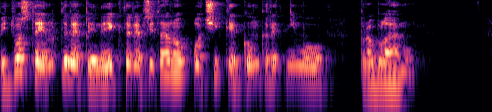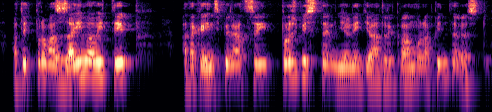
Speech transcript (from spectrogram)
Vytvořte jednotlivé piny, které přitáhnou oči ke konkrétnímu problému. A teď pro vás zajímavý tip a také inspiraci, proč byste měli dělat reklamu na Pinterestu.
